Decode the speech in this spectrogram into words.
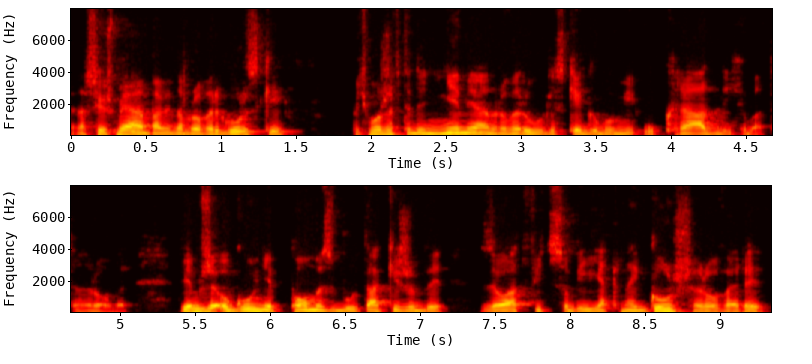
znaczy już miałem, pamiętam, rower górski, być może wtedy nie miałem roweru górskiego, bo mi ukradli chyba ten rower. Wiem, że ogólnie pomysł był taki, żeby załatwić sobie jak najgorsze rowery,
